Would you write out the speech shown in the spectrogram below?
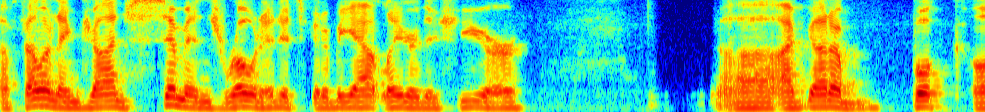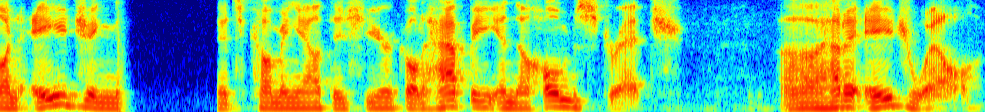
a fellow named John Simmons wrote it. It's going to be out later this year. Uh, I've got a book on aging that's coming out this year called Happy in the Home Stretch uh, How to Age Well.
